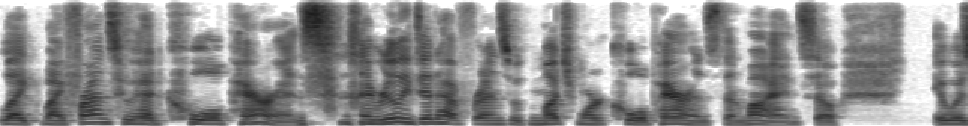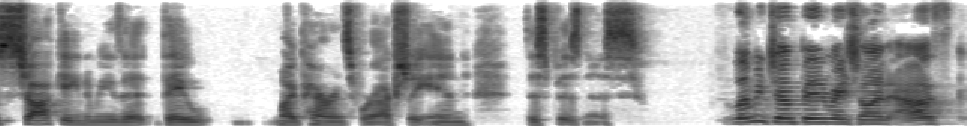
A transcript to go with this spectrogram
like my friends who had cool parents. I really did have friends with much more cool parents than mine. So it was shocking to me that they, my parents were actually in this business. Let me jump in, Rachel, and ask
